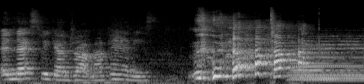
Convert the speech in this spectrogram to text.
And next week I drop my panties.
